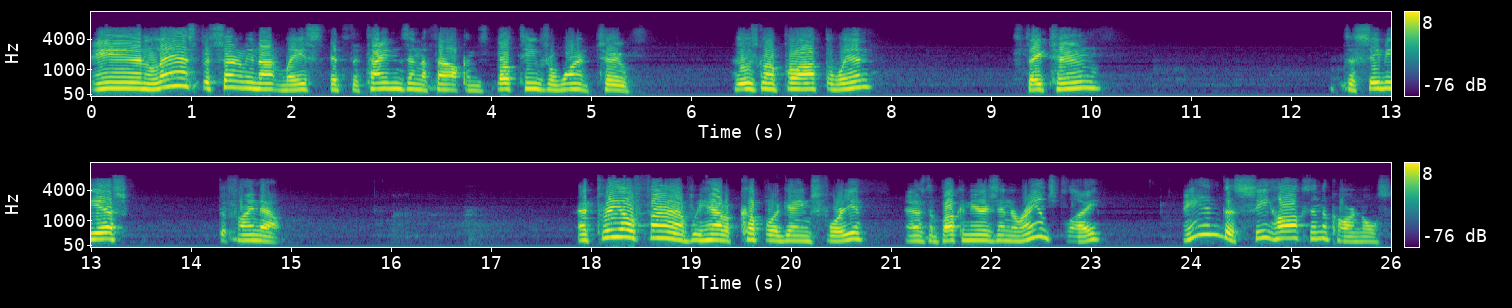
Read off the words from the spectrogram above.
And last but certainly not least, it's the Titans and the Falcons. Both teams are 1 and 2. Who's going to pull out the win? Stay tuned to CBS to find out. At 3:05 we have a couple of games for you as the Buccaneers and the Rams play and the Seahawks and the Cardinals.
